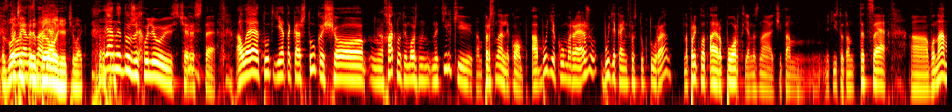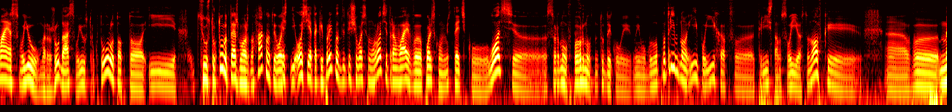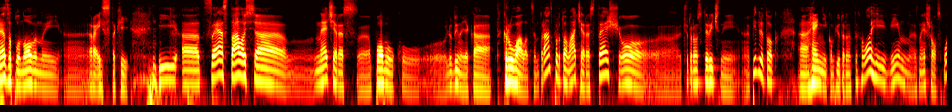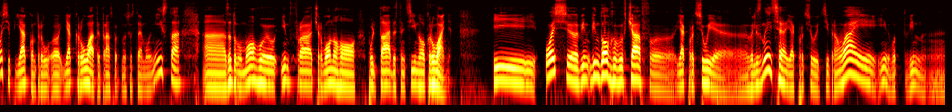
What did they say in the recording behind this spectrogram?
Злочин Ну, перед біологією, чувак. Я не дуже хвилююсь через те. Але тут є така штука, що хакнути можна не тільки там персональний комп, а будь-яку мережу, будь-яка інфраструктура. Наприклад, аеропорт, я не знаю, чи там якийсь то там ТЦ, вона має свою мережу, да, свою структуру. Тобто, і цю структуру теж можна хакнути. Ось і ось є такий приклад. У 2008 році трамвай в польському містечку Лоць е, свернув, повернув не туди, коли йому було потрібно, і поїхав е, крізь там свої остановки е, в незапланований рейс такий. І це сталося не через е, помилку людини, яка керувала цим транспортом, а через те, що е, 14-річний підліток, е, геній комп'ютерних технологій, він знайшов спосіб, як контрол... е, як керувати транспортною системою міста е, за допомогою інфрачервоного пульта дистанційного керування. І ось е, він він довго вивчав, е, як працює е, залізниця, як працюють ці трамваї, і от він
